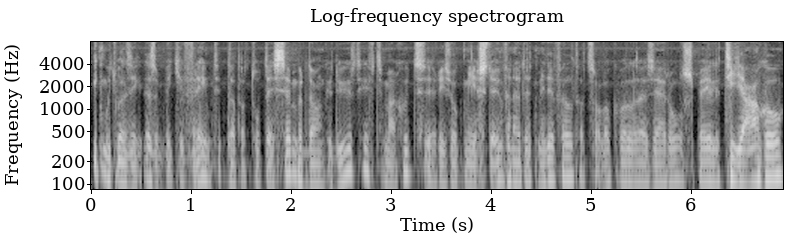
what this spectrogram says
Ik moet wel zeggen, dat is een beetje vreemd dat het tot december dan geduurd heeft. Maar goed, er is ook meer steun vanuit het middenveld. Dat zal ook wel eh, zijn rol spelen. Thiago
